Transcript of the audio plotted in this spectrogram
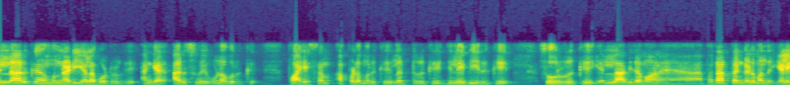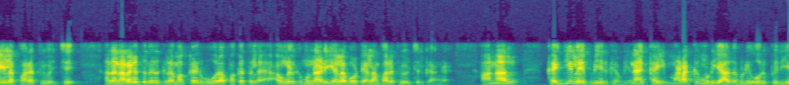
எல்லாருக்கும் முன்னாடி இலை போட்டிருக்கு. அங்கே அறுசுவை உணவு இருக்குது பாயசம் அப்பளம் இருக்குது லட்டு இருக்குது ஜிலேபி இருக்குது சோறு இருக்குது எல்லா விதமான பதார்த்தங்களும் அந்த இலையில பரப்பி வச்சு அந்த நரகத்தில் இருக்கிற மக்கள் பூரா பக்கத்தில் அவங்களுக்கு முன்னாடி இலை போட்டு எல்லாம் பரப்பி வச்சுருக்காங்க. ஆனால் கையில் எப்படி இருக்குது அப்படின்னா கை மடக்க முடியாதபடி ஒரு பெரிய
